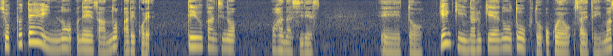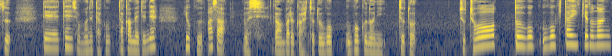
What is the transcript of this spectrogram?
ショップ店員のお姉さんのあれこれっていう感じのお話です。えっ、ー、と元気になる系のトークとお声をされています。で、テンションもね、高めでね、よく朝、よし、頑張るか、ちょっと動動くのに、ちょっと、ちょ、ちょっと動動きたいけど、なん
